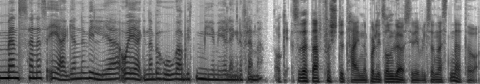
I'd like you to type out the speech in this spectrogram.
Mens hennes egen vilje og egne behov er blitt mye, mye lenger fremme. Ok, Så dette er første tegnet på litt sånn løsrivelse, nesten, dette, da.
